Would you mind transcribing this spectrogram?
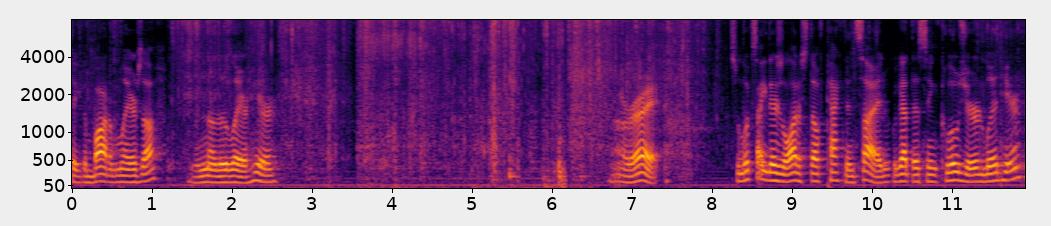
Take the bottom layers off. Another layer here. All right. So it looks like there's a lot of stuff packed inside. We got this enclosure lid here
